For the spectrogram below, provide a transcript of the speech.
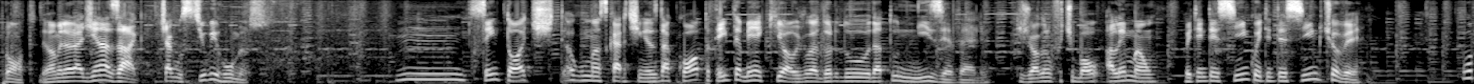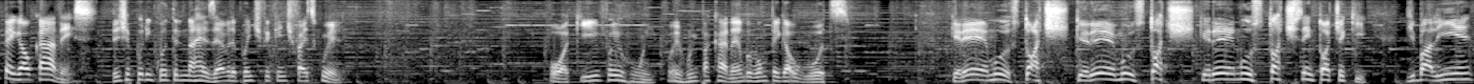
Pronto. Deu uma melhoradinha na zaga. Thiago Silva e Rummels. Hum, sem TOT. Tem algumas cartinhas da Copa. Tem também aqui, ó, o jogador do, da Tunísia, velho. Que joga no futebol alemão. 85, 85, deixa eu ver. Eu vou pegar o canadense. Deixa por enquanto ele na reserva, depois a gente vê o que a gente faz com ele. Pô, aqui foi ruim. Foi ruim pra caramba. Vamos pegar o Gotes. Queremos Tote. Queremos Tote. Queremos Tote sem Tote aqui. De balinha.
